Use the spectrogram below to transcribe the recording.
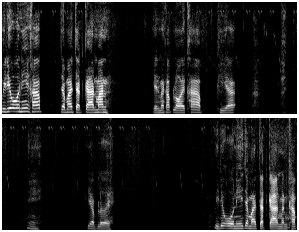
วิดีโอนี้ครับ จะมาจัดการมัน เห็นไหมครับ รอยคาบเพี้ยนี่เพียบเลย วิดีโอนี้จะมาจัดการมันครับ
